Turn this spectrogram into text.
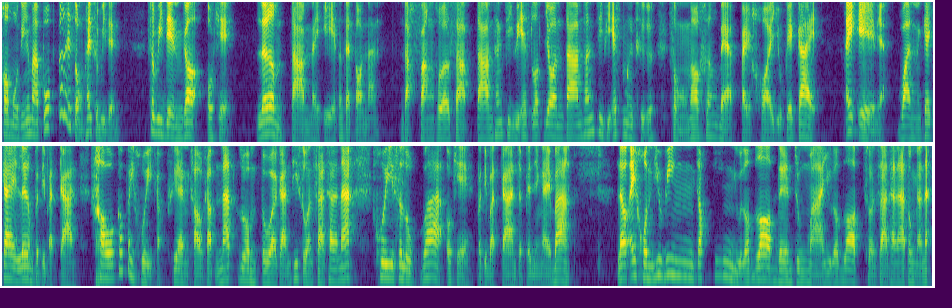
ข้อมูลนี้มาปุ๊บ ก็เลยส่งให้สวีเดน สวีเดนก็โอเค เริ่มตามนายเอตั้งแต่ตอนนั้น ดักฟังโทรศัพท์ตามทั้ง GPS รถยนต์ตามทั้ง GPS มือถือ ส่งนอกเครื่องแบบไปคอยอยู่ใกล้ๆ ไอเอเนี่ย วันใกล้ๆ เริ่มปฏิบัติการ เขาก็ไปคุยกับเพื่อนเขาครับ นัดรวมตัวกันที่สวนสาธารณะ คุยสรุปว่า โอเค ปฏิบัติการจะเป็นยังไงบ้าง แล้วไอคนที่วิ่งจ็อกกิ้งอยู่รอบๆ เดินจุงหมาอยู่รอบๆสวนสาธารณะตรงนั้นน่ะ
